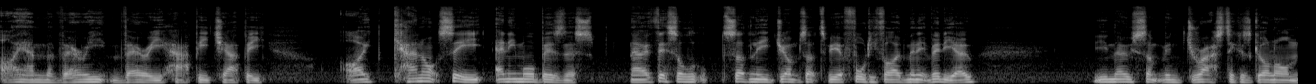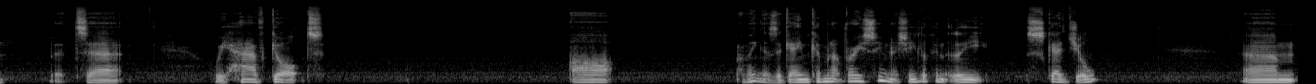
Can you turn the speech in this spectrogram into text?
I am a very, very happy chappy. I cannot see any more business. Now, if this all suddenly jumps up to be a 45 minute video, you know something drastic has gone on. But uh, we have got our. I think there's a game coming up very soon, actually. Looking at the schedule. Um,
